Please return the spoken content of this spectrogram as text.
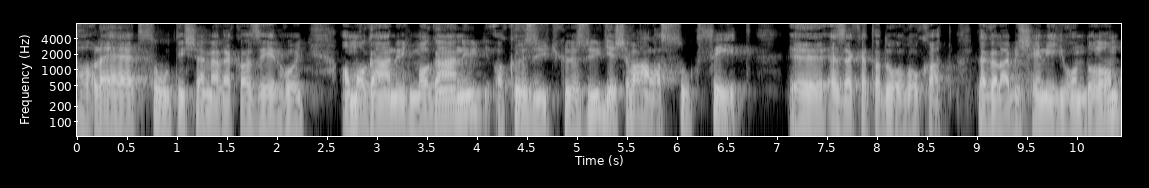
ha lehet, szót is emelek azért, hogy a magánügy magánügy, a közügy közügy, és válasszuk szét ezeket a dolgokat. Legalábbis én így gondolom,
